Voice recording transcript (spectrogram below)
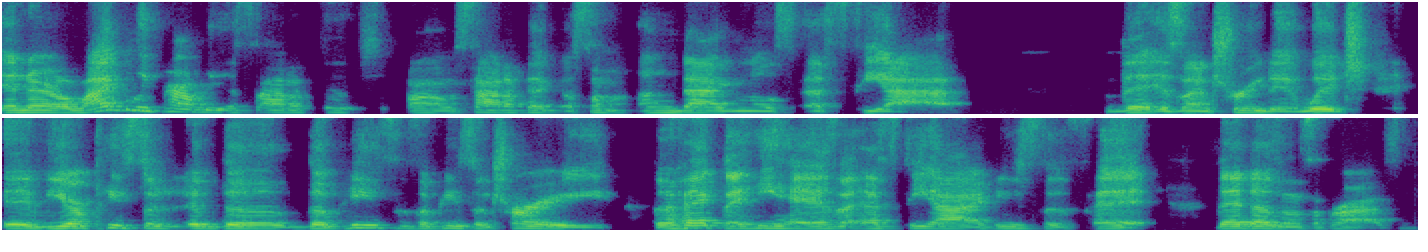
and they're likely probably a side effect, um, side effect of some undiagnosed STI that is untreated which if your piece of if the the piece is a piece of trade the fact that he has an STI he's just head that doesn't surprise me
